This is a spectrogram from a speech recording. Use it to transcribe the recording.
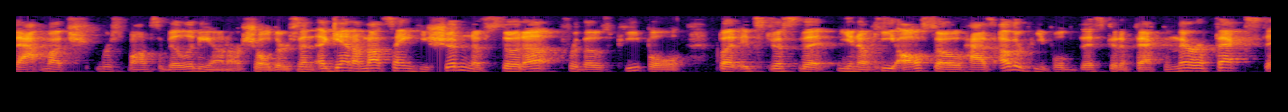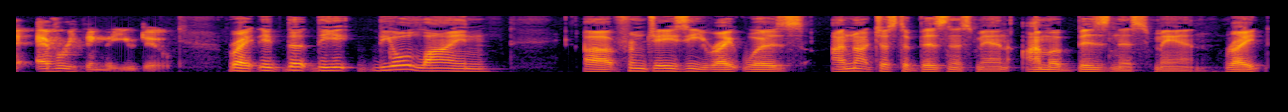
that much responsibility on our shoulders. And again, I'm not saying he shouldn't have stood up for those people, but it's just that, you know, he also also has other people this could affect, and there are effects to everything that you do. Right. It, the the the old line uh, from Jay Z, right, was "I'm not just a businessman; I'm a businessman." Right,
